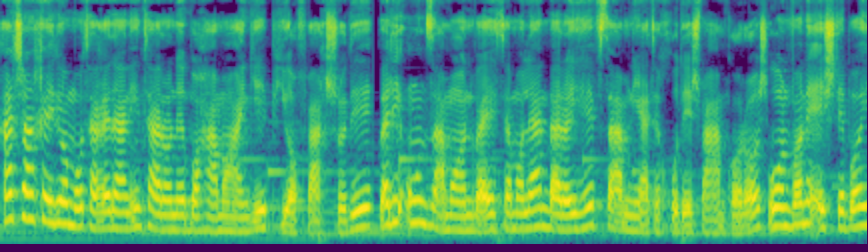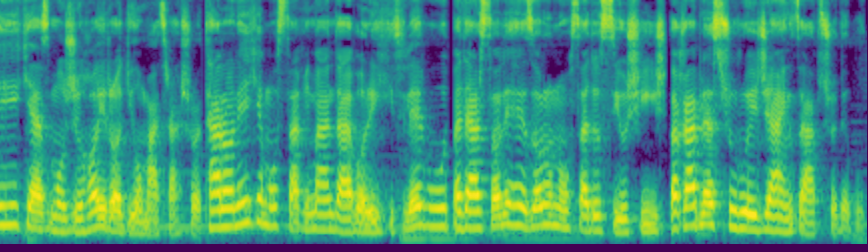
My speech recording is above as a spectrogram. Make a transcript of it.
هرچند خیلی معتقدن این ترانه با هماهنگی پیاف پخش شده ولی اون زمان و احتمالا برای حفظ امنیت خودش و همکاراش به عنوان اشتباهی یکی از مجریهای رادیو مطرح شد. ترانه‌ای که مستقیما درباره هیتلر بود و در سال 1936 و قبل از شروع جنگ ضبط شده بود.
